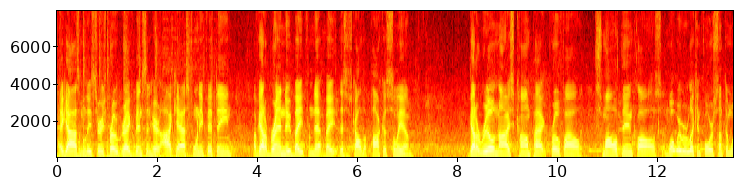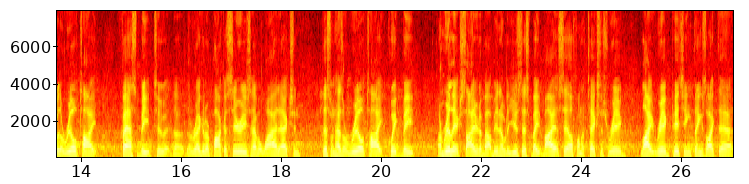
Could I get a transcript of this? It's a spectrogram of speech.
Hey guys, I'm Elite Series Pro Greg Vinson here at ICAST 2015. I've got a brand new bait from NetBait. This is called the Paca Slim. Got a real nice compact profile, small thin claws. And what we were looking for is something with a real tight, fast beat to it. The, the regular Paca series have a wide action. This one has a real tight, quick beat. I'm really excited about being able to use this bait by itself on a Texas rig, light rig pitching, things like that.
